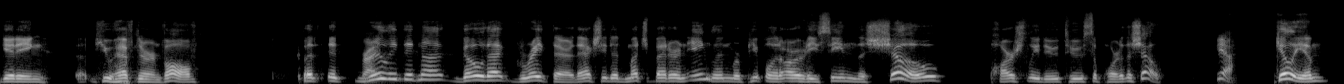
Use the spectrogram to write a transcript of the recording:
getting uh, Hugh Hefner involved. But it Right. really did not go that great there. They actually did much better in England, where people had already seen the show, partially due to support of the show. Yeah. Gilliam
